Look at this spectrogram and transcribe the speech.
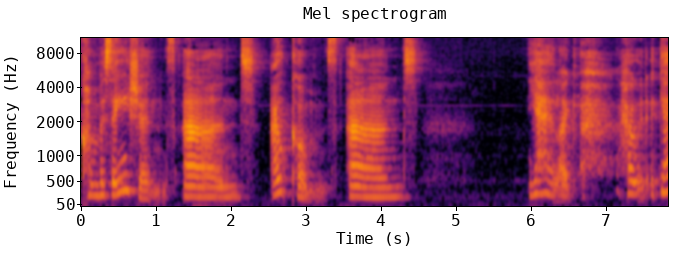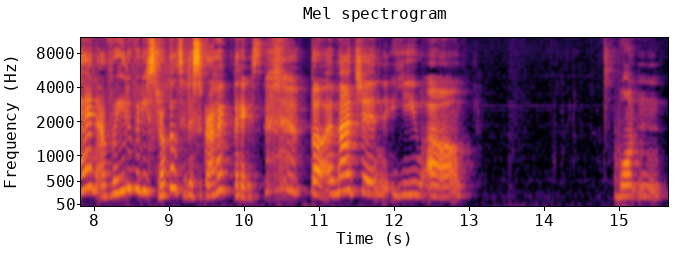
conversations and outcomes and yeah, like how again, I really, really struggle to describe this. But imagine you are wanting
